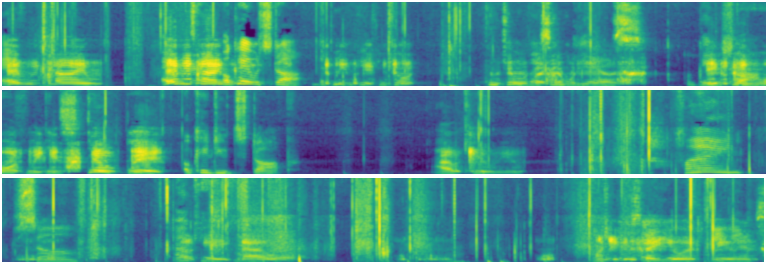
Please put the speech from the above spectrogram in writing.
Every time, every time Okay, well stop. the people get controlled, controlled by somebody else. Okay, they become more freaking stupid. Okay, dude, stop. I will kill you. Fine. So. Okay, now, uh, aren't you gonna say your experience?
